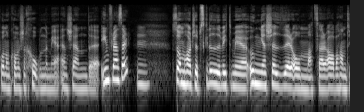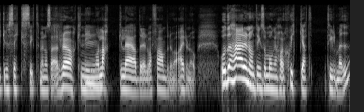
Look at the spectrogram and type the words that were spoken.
på någon konversation med en känd eh, influencer. Som har typ skrivit med unga tjejer om att så här, ah, vad han tycker är sexigt med någon så här rökning och lackläder eller vad fan det nu var, I don't know. Och det här är någonting som många har skickat till mig.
